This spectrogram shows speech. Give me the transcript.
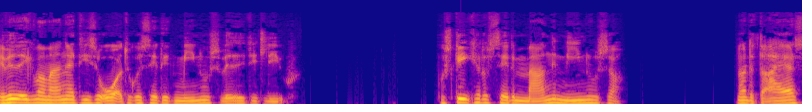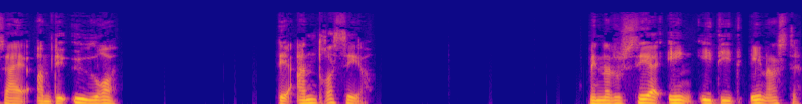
Jeg ved ikke, hvor mange af disse ord, du kan sætte et minus ved i dit liv. Måske kan du sætte mange minuser, når det drejer sig om det ydre, det andre ser. Men når du ser ind i dit inderste,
